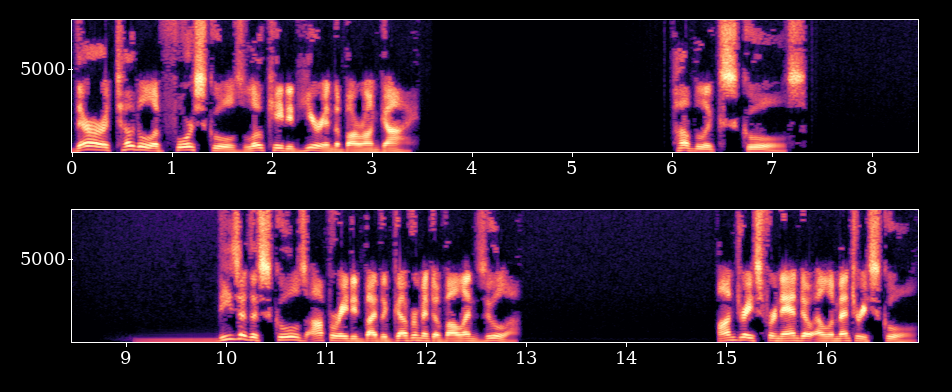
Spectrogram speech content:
There are a total of four schools located here in the barangay. Public schools. These are the schools operated by the government of Valenzuela, Andres Fernando Elementary School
